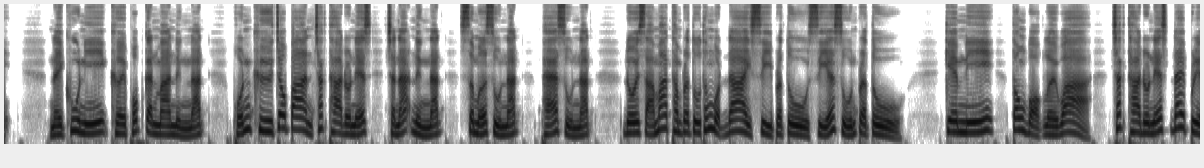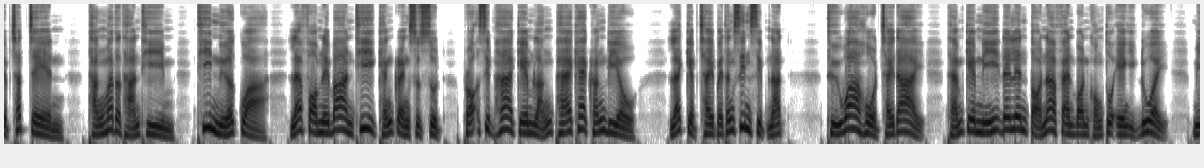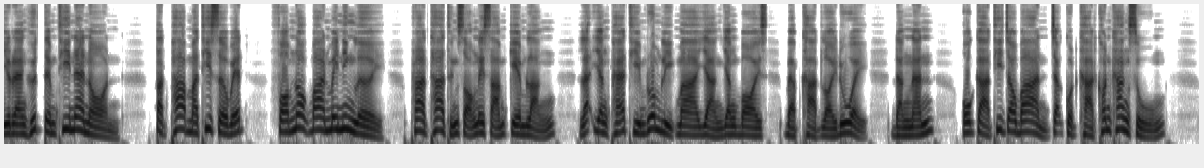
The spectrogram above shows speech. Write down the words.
ในคู่นี้เคยพบกันมาหนึ่งนัด ผลคือเจ้าป้านชักทาโดเนส ชนะ1นัด เสมอศูนย์นัด แพ้ศูนย์นัด โดยสามารถทำประตูทั้งหมดได้ 4 ประตูเสียศูนย์ประตู เกมนี้ ต้องบอกเลยว่าชักทาโดเนสได้เปรียบชัดเจน ทั้งมาตรฐานทีมที่เหนือกว่า และฟอร์มในบ้านที่แข็งแกร่งสุดๆ เพราะ 15 เกมหลังแพ้แค่ครั้งเดียว และเก็บชัยไปทั้งสิ้น 10 นัด ถือว่าโหดใช้ได้ แถมเกมนี้ได้เล่นต่อหน้าแฟนบอลของตัวเองอีกด้วย มีแรงฮึดเต็มที่แน่นอน ตัดภาพมาที่เซอร์เวตฟอร์มนอกบ้านไม่นิ่งเลย พลาดท่าถึง 2 ใน 3 เกมหลัง และยังแพ้ทีมร่วมลีกมาอย่างยังบอยส์แบบขาดลอยด้วย ดังนั้น โอกาสที่เจ้าบ้านจะกดขาดค่อนข้างสูง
